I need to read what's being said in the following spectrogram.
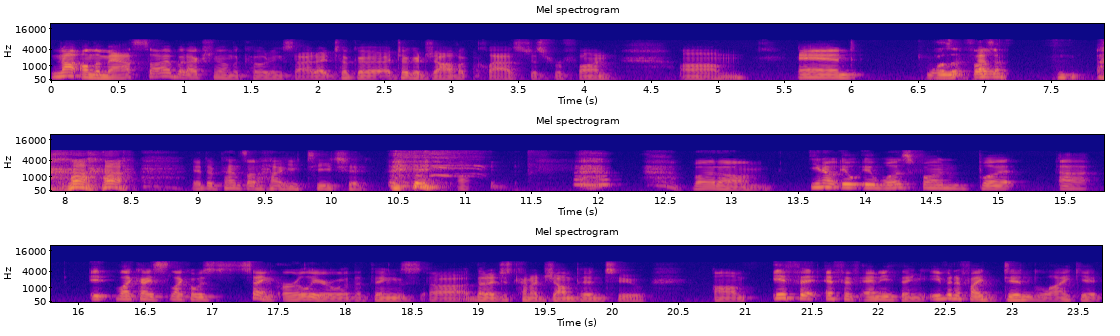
not on the math side, but actually on the coding side. I took a I took a Java class just for fun, um, and was it fun? it depends on how you teach it. um, but um, you know, it, it was fun, but uh, it like I like I was saying earlier with the things uh, that I just kind of jump into. Um, if it, if if anything, even if I didn't like it,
